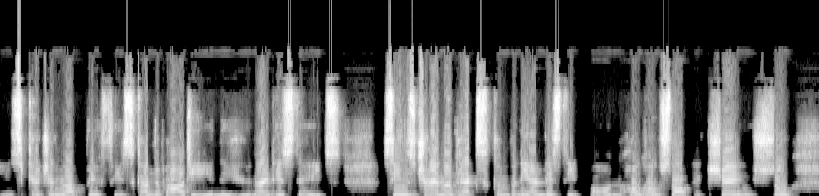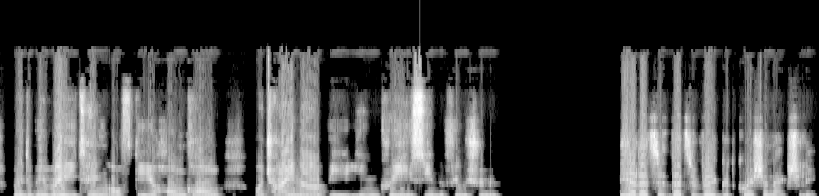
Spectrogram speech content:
is catching up with its counterparty in the United States. Since China tech company are listed on Hong Kong Stock Exchange, so will the rating of the Hong Kong or China be increased in the future? Yeah, that's a, that's a very good question, actually.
